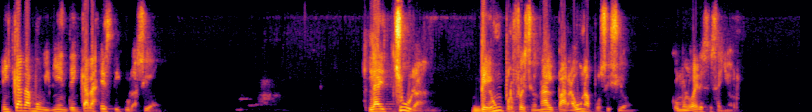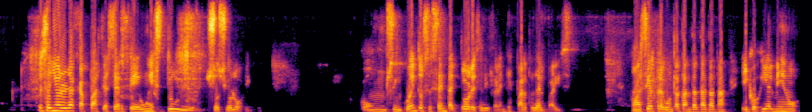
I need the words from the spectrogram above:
en cada movimiento, en cada gesticulación, la hechura de un profesional para una posición, como lo era ese señor. El señor era capaz de hacerte un estudio sociológico con 50 o 60 actores de diferentes partes del país. Nos hacía preguntas, tan, tan, tan, y cogía el mismo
